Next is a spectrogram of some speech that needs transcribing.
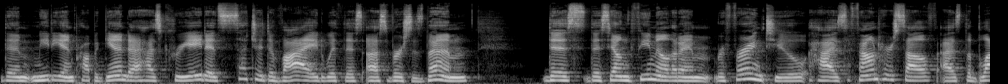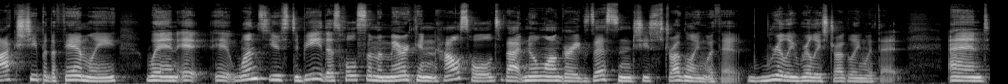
the media and propaganda has created such a divide with this us versus them, this this young female that I'm referring to has found herself as the black sheep of the family when it it once used to be this wholesome American household that no longer exists and she's struggling with it really really struggling with it. And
